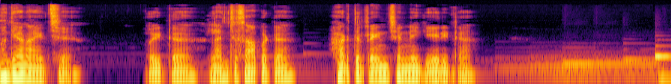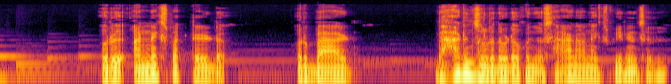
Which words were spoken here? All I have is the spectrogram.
மத்தியானம் ஆயிடுச்சு. போயிட்டு லஞ்சை சாப்பிட்டு அடுத்த ட்ரெயின் சென்னைக்கு ஏறிட்டேன். ஒரு அன்எக்ஸ்பெக்டட் ஒரு பேட் பேடுன்னு சொல்கிறத விட கொஞ்சம் சேடான எக்ஸ்பீரியன்ஸ் இது.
